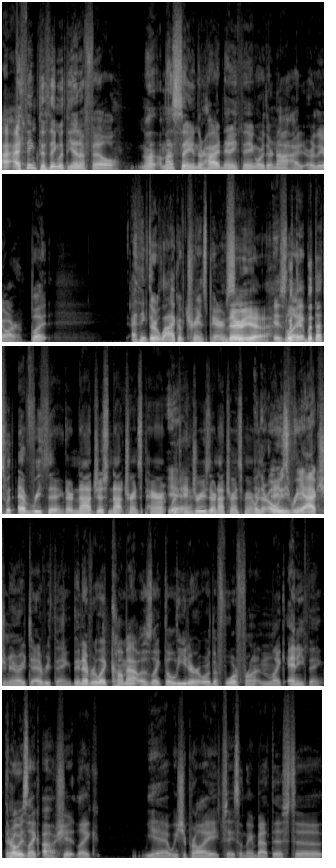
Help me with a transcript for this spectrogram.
I, I think the thing with the NFL, not, I'm not saying they're hiding anything or they're not hiding or they are, but I think their lack of transparency. There, yeah. is With like- but that's with everything. They're not just not transparent with injuries. They're not transparent and they're always anything. reactionary to everything. They never like come out as like the leader or the forefront in like anything. They're always Mhm. like, oh shit, like, yeah, we should probably say something about this to,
